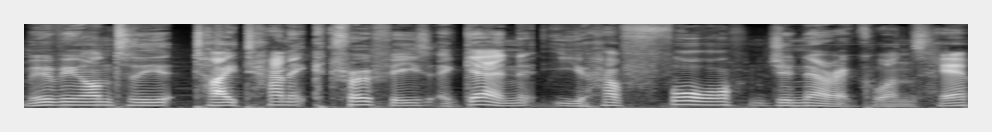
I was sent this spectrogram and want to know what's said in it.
Moving on to the Titanic trophies, again, you have four generic ones here.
